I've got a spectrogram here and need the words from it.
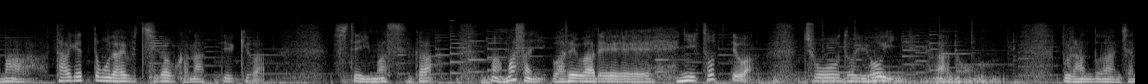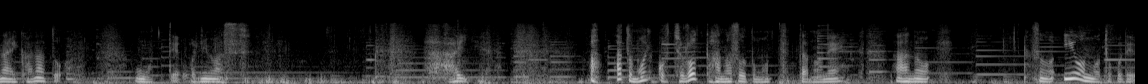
まあ、ターゲットもだいぶ違うかなっていう気はしていますが、まあ、まさに我々にとってはちょうど良いあのブランドなんじゃないかなと思っております。はい。あ、ともう一個ちょろっと話そうと思ってたのね。あの、そのイオンのとこで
